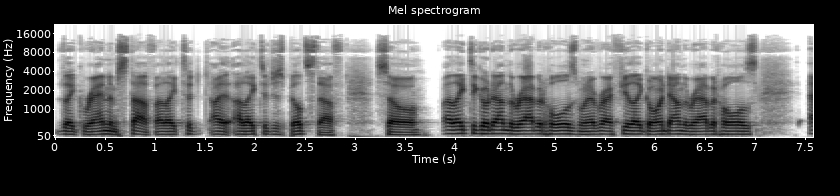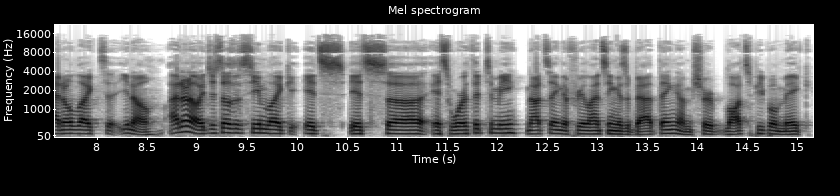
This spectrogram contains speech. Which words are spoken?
like random stuff. I like to, I, I like to just build stuff. So I like to go down the rabbit holes whenever I feel like going down the rabbit holes. I don't like to, you know, I don't know. It just doesn't seem like it's, it's, uh, it's worth it to me. Not saying that freelancing is a bad thing. I'm sure lots of people make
